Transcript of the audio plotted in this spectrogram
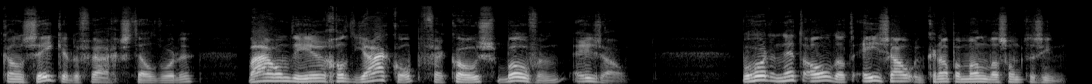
kan zeker de vraag gesteld worden waarom de Heere God Jacob verkoos boven Esau. We hoorden net al dat Esau een knappe man was om te zien.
